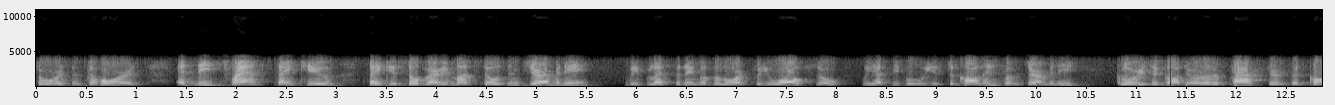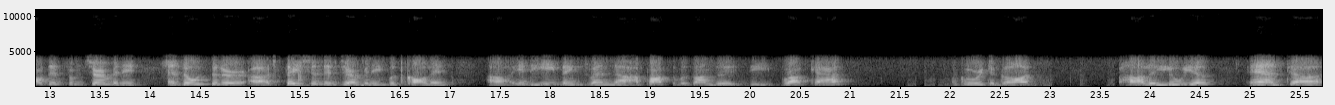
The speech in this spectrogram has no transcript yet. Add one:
Tours, and Cahors, and Nice, France, thank you. Thank you so very much. Those in Germany, we bless the name of the Lord for you also. We had people who used to call in from Germany. Glory to God. There are other pastors that called in from Germany, and those that are uh, stationed in Germany would call in uh, in the evenings when uh, Apostle was on the, the broadcast. Glory to God. Hallelujah. And uh,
